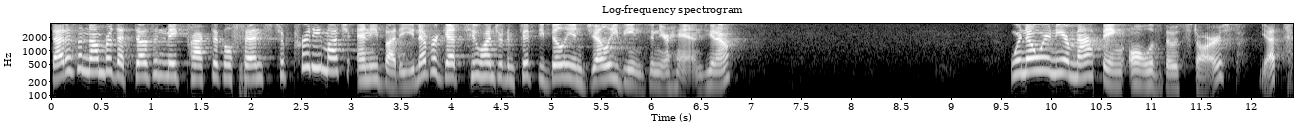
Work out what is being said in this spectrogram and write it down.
That is a number that doesn't make practical sense to pretty much anybody. You never get 250 billion jelly beans in your hand, you know? We're nowhere near mapping all of those stars yet,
